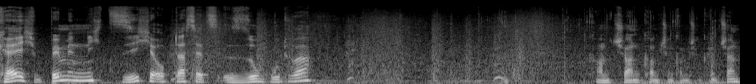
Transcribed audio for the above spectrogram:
Okay, ich bin mir nicht sicher, ob das jetzt so gut war. Kommt schon, kommt schon, kommt schon, kommt schon.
